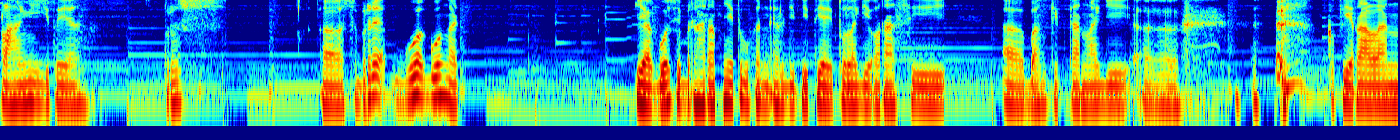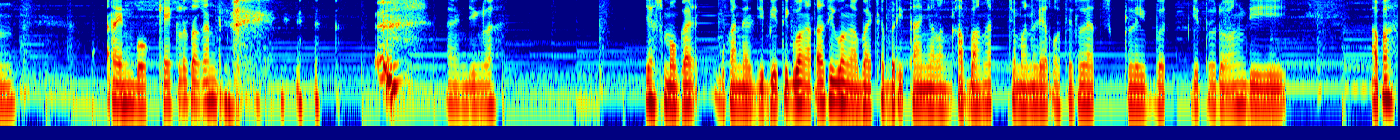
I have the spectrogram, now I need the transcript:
pelangi gitu ya. Terus uh, sebenarnya gue gua nggak ya gue sih berharapnya itu bukan LGBT ya itu lagi orasi uh, bangkitkan lagi uh, keviralan rainbow cake lu tau kan? Anjing lah ya semoga bukan LGBT gue nggak tahu sih gue nggak baca beritanya lengkap banget. Cuman lihat waktu itu lihat kelibet gitu doang di apa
